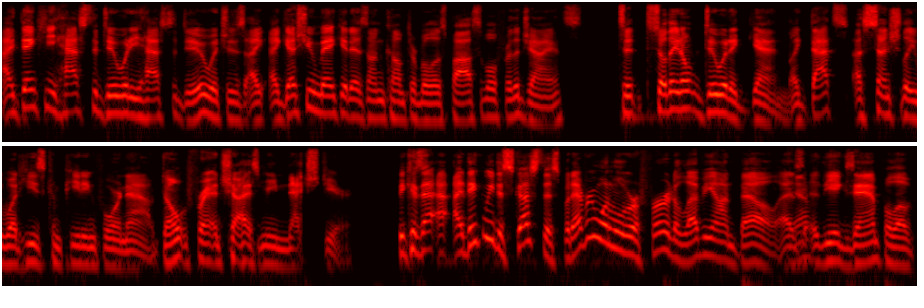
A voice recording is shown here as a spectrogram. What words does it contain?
I think he has to do what he has to do, which is, I, I guess, you make it as uncomfortable as possible for the Giants to so they don't do it again. Like that's essentially what he's competing for now. Don't franchise me next year. Because I, I think we discussed this, but everyone will refer to Le'Veon Bell as Yeah. the example of,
